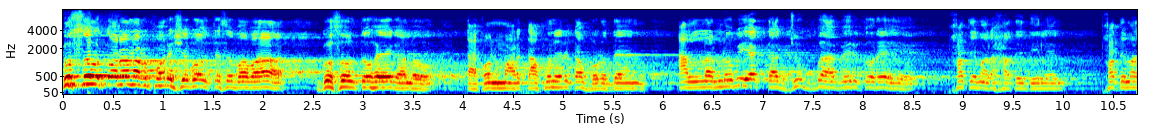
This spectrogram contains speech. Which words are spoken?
গোসল করানোর পরে সে বলতেছে, বাবা, গোসল তো হয়ে গেল। এখন মার কাফনের কাপড় দেন। আল্লাহর নবী একটা জুব্বা বের করে ফাতেমার হাতে দিলেন। ফাতেমা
